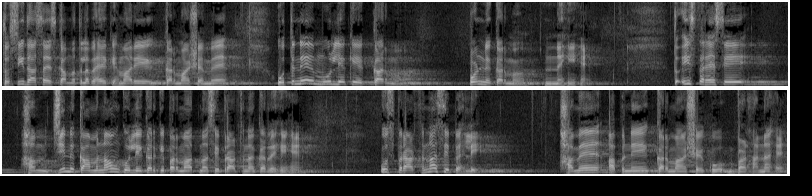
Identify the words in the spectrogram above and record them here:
तो सीधा सा इसका मतलब है कि हमारे कर्माशय में उतने मूल्य के कर्म, पुण्य कर्म नहीं हैं। तो इस तरह से हम जिन कामनाओं को लेकर के परमात्मा से प्रार्थना कर रहे हैं, उस प्रार्थना से पहले हमें अपने कर्माशय को बढ़ाना है।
